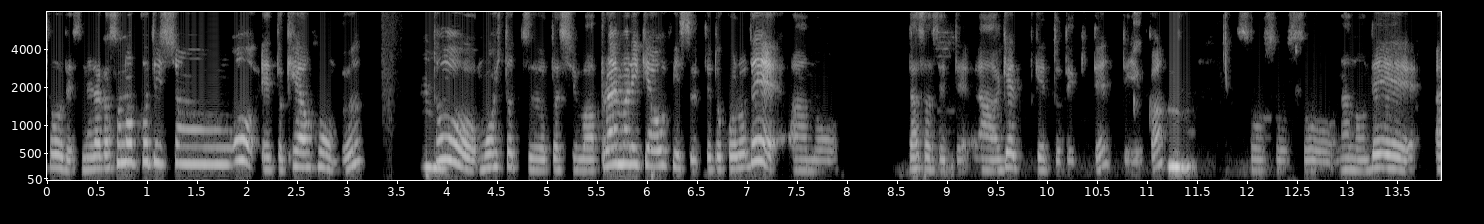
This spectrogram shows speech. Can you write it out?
そうですね。だからそのポジションを、えっと、ケアホームと、もう一つ私はプライマリーケアオフィスってところであの出させてあゲゲットできてっていうか、うん、そうそうそう。なのであ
